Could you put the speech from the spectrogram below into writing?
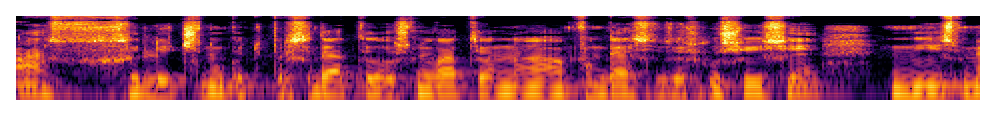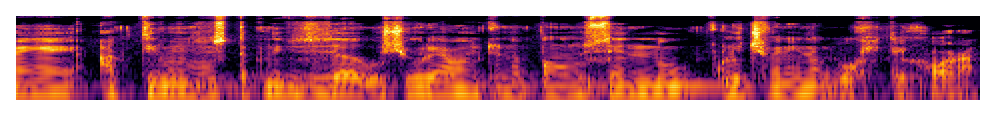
аз лично като председател и основател на фундация за слушай се, ние сме активен застъпник за осигуряването на пълноценно включване на глухите хора.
